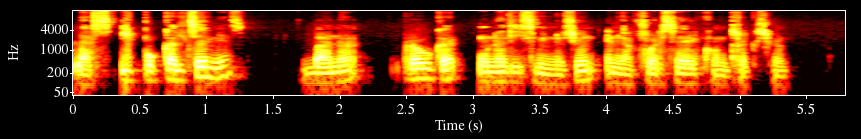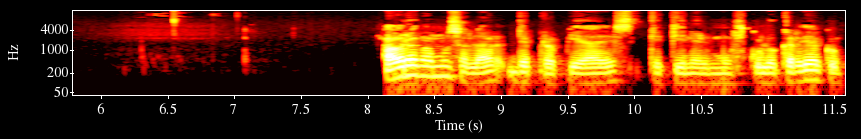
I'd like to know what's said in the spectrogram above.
las hipocalcemias van a provocar una disminución en la fuerza de contracción. Ahora vamos a hablar de propiedades que tiene el músculo cardíaco.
